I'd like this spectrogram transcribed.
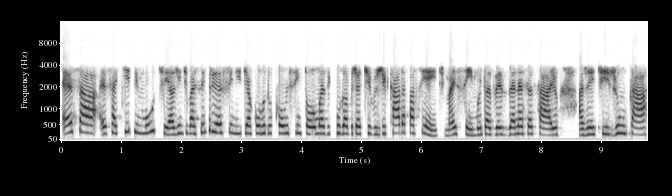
essa, essa equipe multi, a gente vai sempre definir de acordo com os sintomas e com os objetivos de cada paciente mas sim, muitas vezes é necessário a gente juntar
